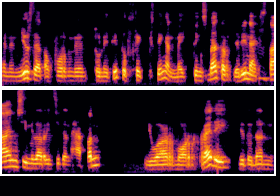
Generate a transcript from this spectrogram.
and then use that opportunity to fix things and make things better. Jadi next hmm. time similar incident happen, you are more ready gitu dan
